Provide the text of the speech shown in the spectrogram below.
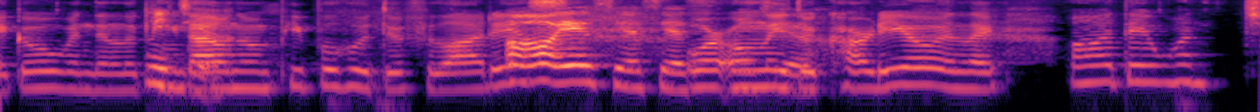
ego when they're looking down on people who do Pilates. Oh yes, yes, yes. or only do cardio and like oh they want to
